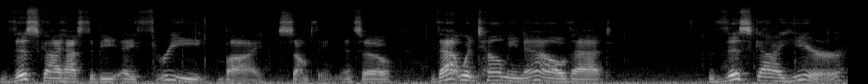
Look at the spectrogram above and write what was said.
this guy has to be a 3 by something. And so that would tell me now that this guy here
